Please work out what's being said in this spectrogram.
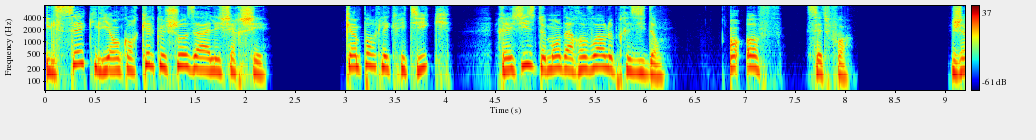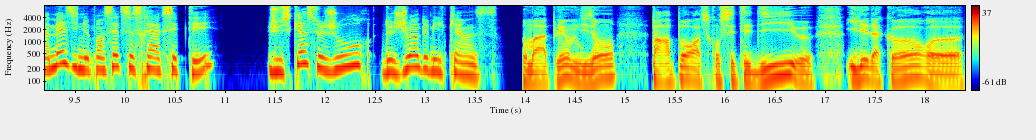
Il sait qu'il y a encore quelque chose à aller chercher. Qu'importe les critiques, Régis demande à revoir le président en off cette fois. Jamais il ne pensait que ce serait accepté, jusqu'à ce jour de juin 2015. On m'a appelé en me disant, par rapport à ce qu'on s'était dit, euh, il est d'accord, euh,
